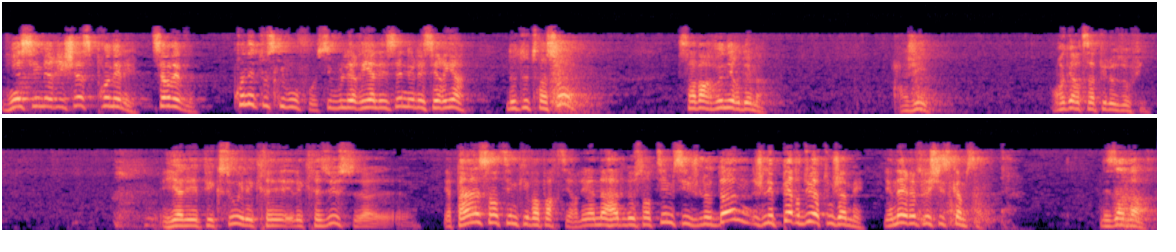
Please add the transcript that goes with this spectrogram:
Voici mes richesses, prenez-les, servez-vous. Prenez tout ce qu'il vous faut. Si vous voulez rien laisser, ne laissez rien. De toute façon, ça va revenir demain. Agis. Regarde sa philosophie. Il y a les Picsou et les, Crésus. Euh, il n'y a pas un centime qui va partir. Les Anahad, le centime, si je le donne, je l'ai perdu à tout jamais. Il y en a, ils réfléchissent comme ça. Les avares.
